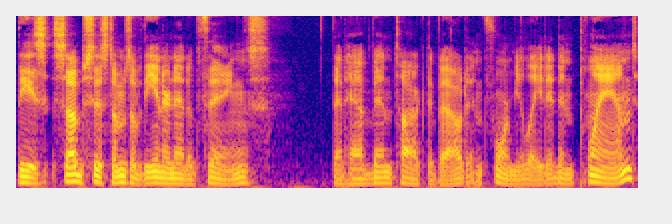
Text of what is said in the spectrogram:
these subsystems of the Internet of Things that have been talked about and formulated and planned.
